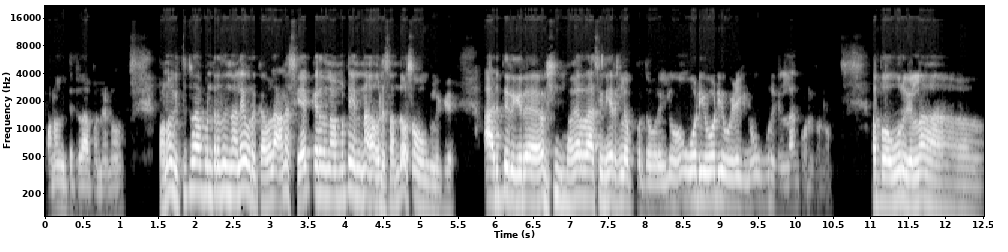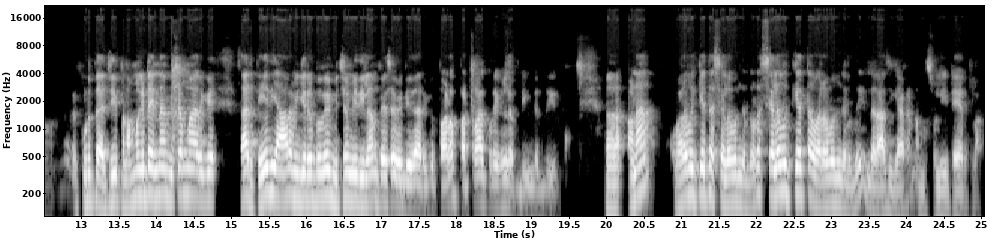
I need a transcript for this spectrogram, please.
பணம் வித்ட்ரா பண்ணணும். பணம் வித்ட்ரா பண்றதுனாலே ஒரு கவலை. ஆனால் சேர்க்கறதுனா மட்டும் என்ன? ஒரு சந்தோஷம் உங்களுக்கு. அடுத்து இருக்கிற மகர ராசி நேர்களை பொறுத்தவரையிலும் ஓடி ஓடி உழைக்கணும் ஊருக்கெல்லாம் கொடுக்கணும். அப்போ ஊருக்கெல்லாம் கொடுத்தாச்சு. இப்போ நம்மக்கிட்ட என்ன மிச்சமாக இருக்குது சார் தேதி ஆரம்பிக்கிறப்பவே மிச்சம் மீதிலாம் பேச வேண்டியதாக இருக்குது பணம் பற்றாக்குறைகள் அப்படிங்கிறது இருக்கும். ஆனால் வரவுக்கேற்ற செலவுங்கிறதோட செலவுக்கேற்ற வரவுங்கிறது இந்த ராசிக்காக நம்ம சொல்லிகிட்டே இருக்கலாம்.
